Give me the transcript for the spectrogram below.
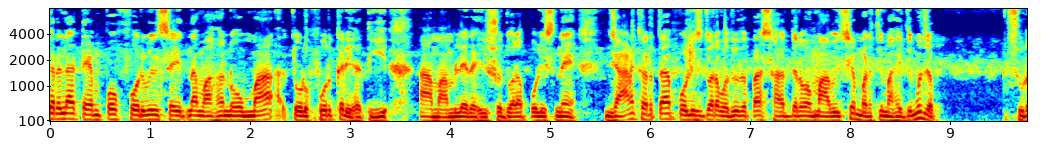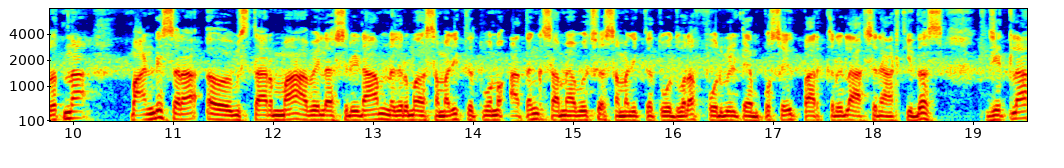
કરેલા ટેમ્પો ફોર વ્હીલ સહિતના વાહનોમાં તોડફોડ કરી હતી. આ મામલે રહીશો દ્વારા પોલીસને જાણ કરતાં પોલીસ દ્વારા વધુ તપાસ હાથ ધરવામાં આવી છે. મળતી માહિતી મુજબ સુરતના પાંડેસરા વિસ્તારમાં આવેલા શ્રીરામનગરમાં અસામાજિક તત્વોનો આતંક સામે આવ્યો છે. અસામાજિક તત્વો દ્વારા ફોર વ્હીલ ટેમ્પો સહિત પાર્ક કરેલા આશરે આઠથી દસ જેટલા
